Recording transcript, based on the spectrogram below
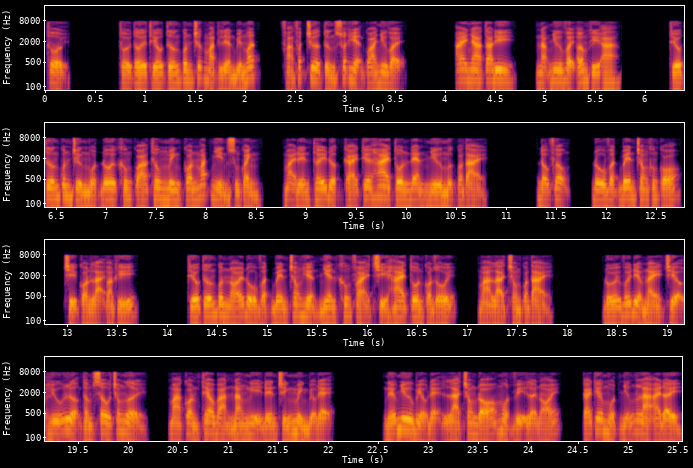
thổi thổi tới thiếu tướng quân trước mặt liền biến mất, phản phất chưa từng xuất hiện qua như vậy. Ai nha ta đi, nặng như vậy âm khí a. Thiếu tướng quân chừng một đôi không quá thông minh con mắt nhìn xung quanh, mãi đến thấy được cái kia hai tôn đen như mực quan tài. Đậu phộng, đồ vật bên trong không có, chỉ còn lại hoàn khí. Thiếu tướng quân nói đồ vật bên trong hiển nhiên không phải chỉ hai tôn con dối mà là trong quan tài. Đối với điểm này triệu hữu lượng thấm sâu trong người, mà còn theo bản năng nghĩ đến chính mình biểu đệ nếu như biểu đệ là trong đó một vị lời nói, cái kia một những là ai đây?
